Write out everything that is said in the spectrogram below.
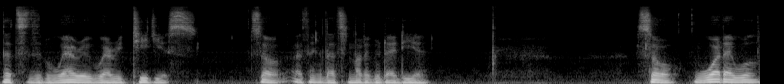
That's very, very tedious. So I think that's not a good idea. So what I will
